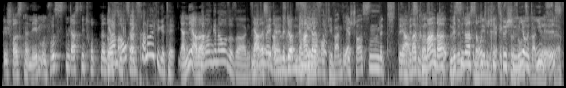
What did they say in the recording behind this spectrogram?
geschossen daneben und wussten, dass die Truppen dann Wir haben auch extra Leute getätigt. Ja, nee, Kann aber. man genauso sagen. Ja, Sergeant das- aber wir wir Sie haben Wir das- auf die Wand Ja. geschossen mit dem Ja, aber Wissen, Commander, wissen Sie, was der um Unterschied zwischen mir und Ihnen ist?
